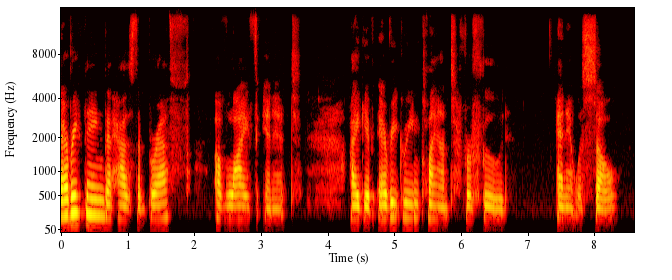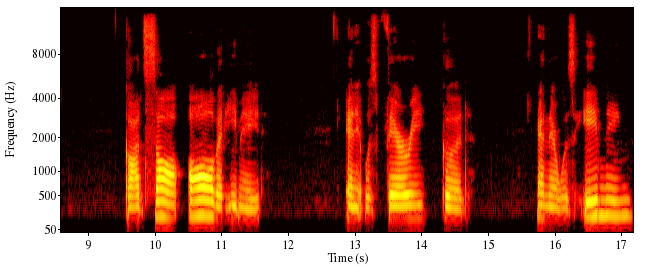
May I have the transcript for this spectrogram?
everything that has the breath of life in it. I give every green plant for food. And it was so. God saw all that He made, and it was very good. And there was evening,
